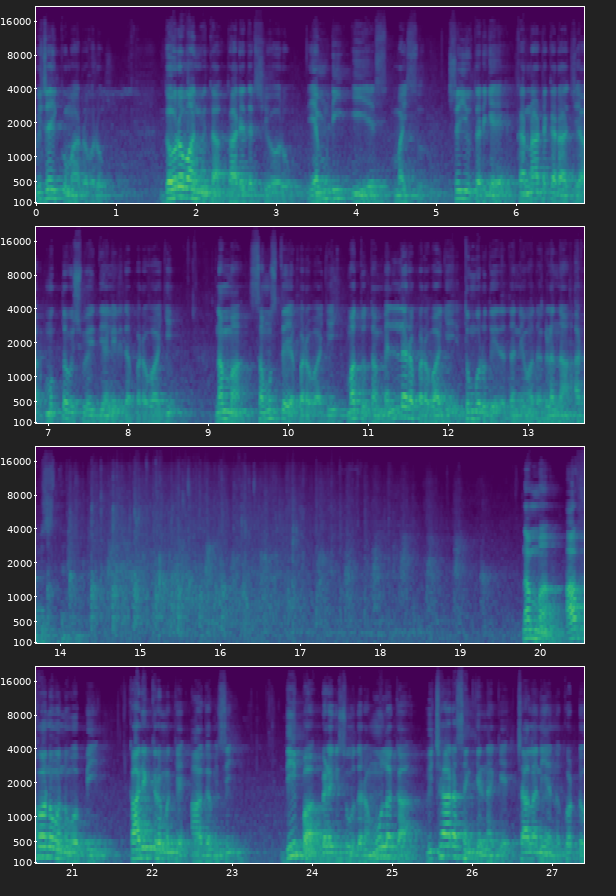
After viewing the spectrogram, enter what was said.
ವಿಜಯ್ ಕುಮಾರ್ ಅವರು, ಗೌರವಾನ್ವಿತ ಕಾರ್ಯದರ್ಶಿಯವರು, M D E S Mysuru. ಶ್ರೀಯುತರಿಗೆ ಕರ್ನಾಟಕ ರಾಜ್ಯ ಮುಕ್ತ ವಿಶ್ವವಿದ್ಯಾನಿಲಯದ ಪರವಾಗಿ, ನಮ್ಮ ಸಂಸ್ಥೆಯ ಪರವಾಗಿ ಮತ್ತು ತಮ್ಮೆಲ್ಲರ ಪರವಾಗಿ ತುಂಬು ಹೃದಯದ ಧನ್ಯವಾದಗಳನ್ನು ಅರ್ಪಿಸುತ್ತೇನೆ. ನಮ್ಮ ಆಹ್ವಾನವನ್ನು ಒಪ್ಪಿ ಕಾರ್ಯಕ್ರಮಕ್ಕೆ ಆಗಮಿಸಿ, ದೀಪ ಬೆಳಗಿಸುವುದರ ಮೂಲಕ ವಿಚಾರ ಸಂಕಿರಣಕ್ಕೆ ಚಾಲನೆಯನ್ನು ಕೊಟ್ಟು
